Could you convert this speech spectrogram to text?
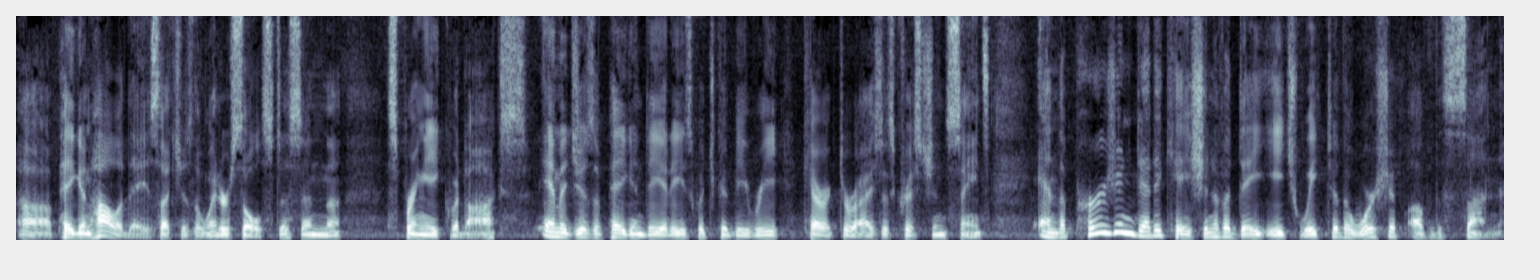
Uh, pagan holidays such as the winter solstice and the spring equinox, images of pagan deities which could be recharacterized as Christian saints, and the Persian dedication of a day each week to the worship of the sun.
